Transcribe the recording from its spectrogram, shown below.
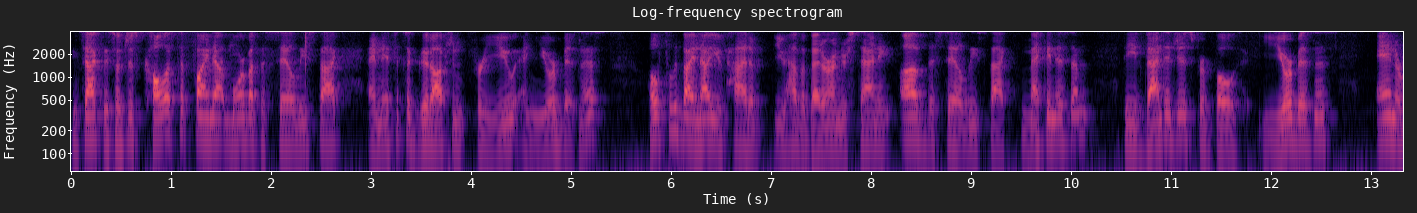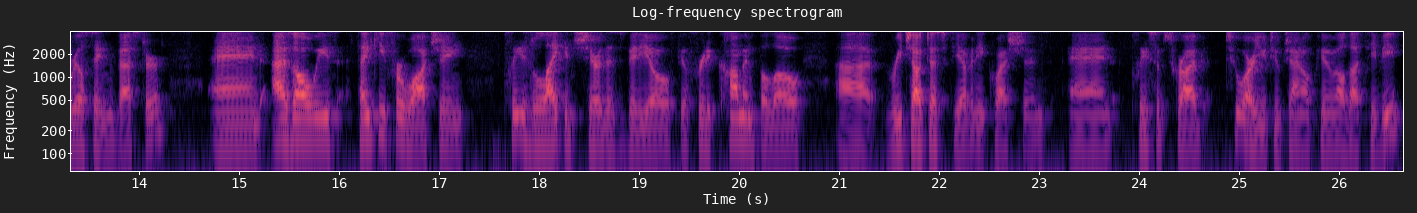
Exactly. So just call us to find out more about the sale leaseback and if it's a good option for you and your business. Hopefully by now you've had a you have a better understanding of the sale leaseback mechanism, the advantages for both your business and a real estate investor. And as always, thank you for watching. Please like and share this video. Feel free to comment below. Uh, reach out to us if you have any questions. And please subscribe to our YouTube channel, pml.tv.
